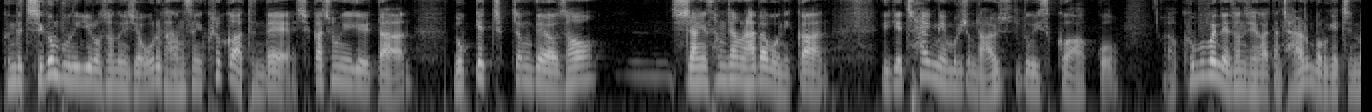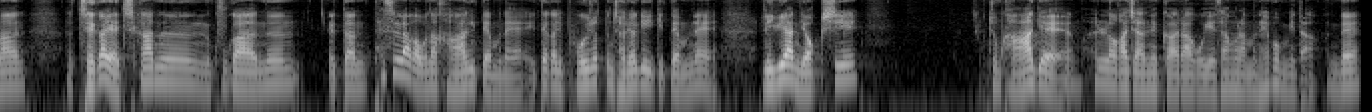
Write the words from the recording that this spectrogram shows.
근데 지금 분위기로서는 이제 오를 가능성이 클 것 같은데 시가총액이 일단 높게 측정되어서 시장에 상장을 하다 보니까 이게 차익 매물이 좀 나올 수도 있을 것 같고 어, 그 부분에 대해서는 제가 일단 잘은 모르겠지만 제가 예측하는 구간은 일단 테슬라가 워낙 강하기 때문에 이때까지 보여줬던 저력이 있기 때문에 리비안 역시 좀 강하게 흘러가지 않을까라고 예상을 한번 해봅니다. 근데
